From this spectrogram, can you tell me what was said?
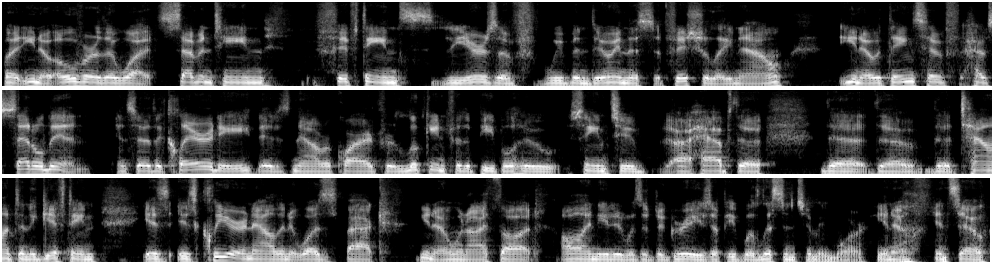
but you know, over the what 17, 15 years of we've been doing this officially now, you know, things have have settled in, and so the clarity that is now required for looking for the people who seem to uh, have the the the the talent and the gifting is is clearer now than it was back, you know, when I thought all I needed was a degree so people would listen to me more, you know, and so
